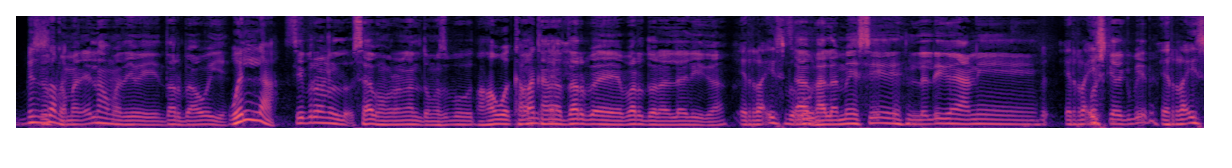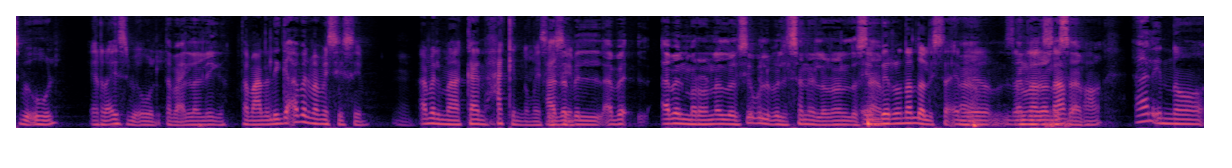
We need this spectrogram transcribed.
بالضبط. كمان لهم هذه ضربة قوية. ولا؟ سيب رونالدو سابهم رونالدو مزبوط ما هو كمان كانت ضربة برضه للليغا الرئيس بيقول سابها لميسي الليغا يعني الرئيس مشكلة كبيرة. الرئيس بيقول الرئيس بيقول تبع الليغا طبعا الليغا قبل ما ميسي يسيب. قبل ما كان حكي إنه ميسي هذا بال... قبل- ما رونالدو يسيب ولا بالسنة اللي رونالدو ساب برونالدو لسه آه، رونالدو رونالدو ساب. آه. قال إنه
